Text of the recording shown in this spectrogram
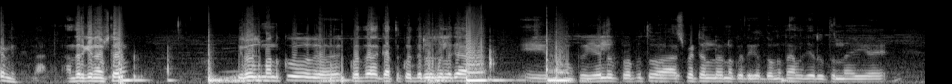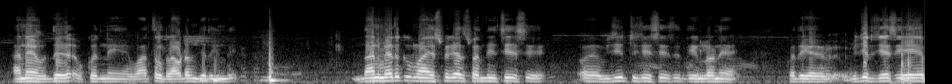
అందరికీ నమస్కారం. ఈరోజు మనకు కొద్ది గత కొద్ది రోజులుగా ఈ మనకు ఏలూరు ప్రభుత్వ హాస్పిటల్లో కొద్దిగా దొంగతనాలు జరుగుతున్నాయి అనే ఉద్దే కొన్ని వార్తలు రావడం జరిగింది. దాని మేరకు మా ఎస్పీ గారు స్పందించేసి విజిట్ చేసేసి దీనిలోనే కొద్దిగా విజిట్ చేసి ఏ ఏ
